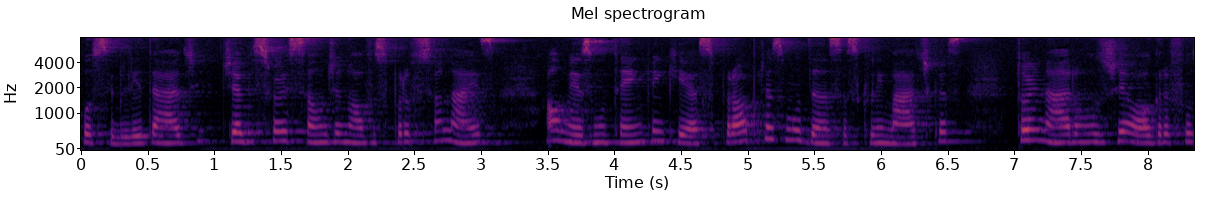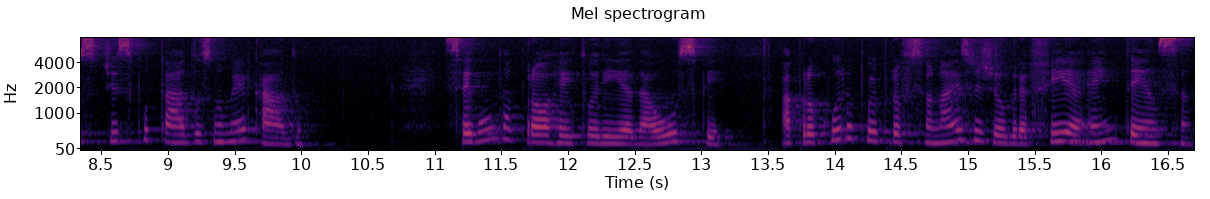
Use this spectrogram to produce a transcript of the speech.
possibilidade de absorção de novos profissionais, ao mesmo tempo em que as próprias mudanças climáticas tornaram os geógrafos disputados no mercado. Segundo a pró-reitoria da USP, a procura por profissionais de geografia é intensa,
